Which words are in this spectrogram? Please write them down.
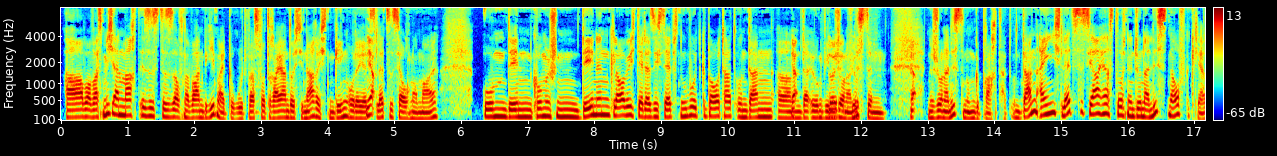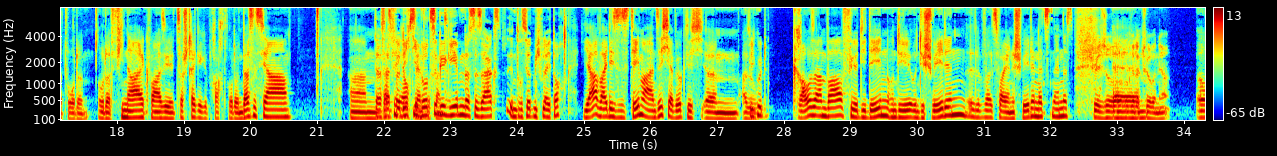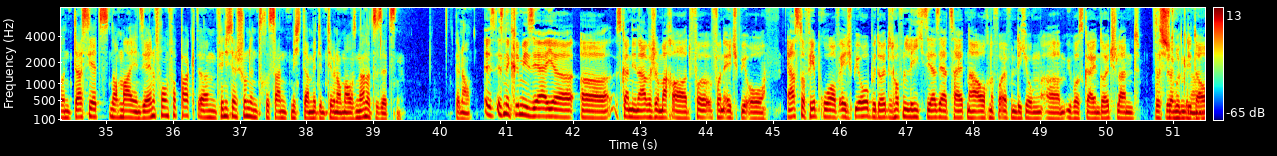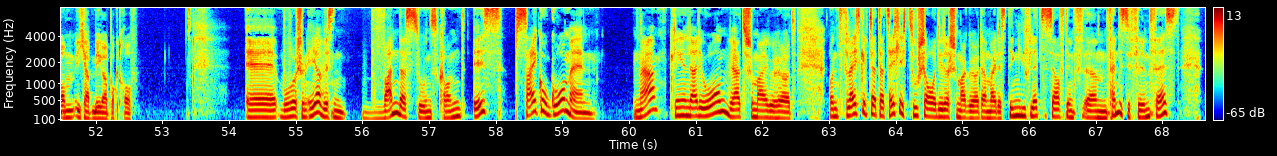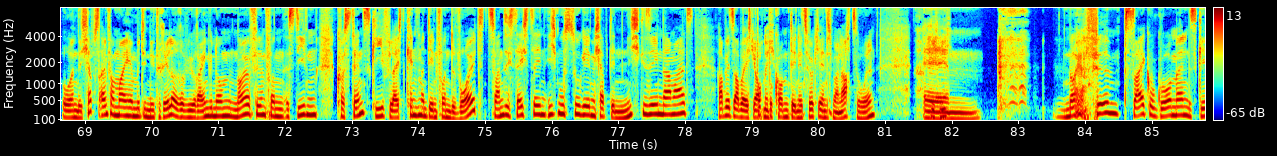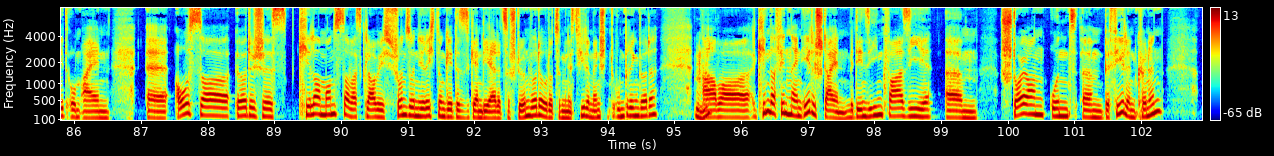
Aber was mich anmacht, ist es, dass es auf einer wahren Begebenheit beruht, was vor drei Jahren durch die Nachrichten ging oder jetzt ja. letztes Jahr auch nochmal um den komischen Dänen, glaube ich, der da sich selbst ein U-Boot gebaut hat und dann ähm, ja, da irgendwie eine Journalistin, ja. eine Journalistin umgebracht hat. Und dann eigentlich letztes Jahr erst durch einen Journalisten aufgeklärt wurde oder final quasi zur Strecke gebracht wurde. Und das ist ja ähm, das, das hat für dich die Würze gegeben, dass du sagst, interessiert mich vielleicht doch? Ja, weil dieses Thema an sich ja wirklich ähm, also grausam war für die Dänen und die und die Schwedin, äh, weil es war ja eine Schwedin letzten Endes. Schwedische ähm, Redakteurin, ja. Und das jetzt nochmal in Serienform verpackt, ähm, finde ich dann schon interessant, mich da mit dem Thema nochmal auseinanderzusetzen. Genau. Es ist eine Krimiserie, äh, skandinavische Machart von, HBO. 1. Februar auf HBO bedeutet hoffentlich sehr, sehr zeitnah auch eine Veröffentlichung ähm, über Sky in Deutschland. Das stimmt, wir drücken genau. die Daumen. Ich habe mega Bock drauf. Äh, wo wir schon eher wissen, wann das zu uns kommt, ist Psycho Gorman. Na, klingeln da die Ohren? Wer hat es schon mal gehört? Und vielleicht gibt es ja tatsächlich Zuschauer, die das schon mal gehört haben, weil das Ding lief letztes Jahr auf dem ähm, Fantasy Filmfest und ich habe es einfach mal hier mit in die Trailer-Review reingenommen. Neuer Film von Steven Kostensky, vielleicht kennt man den von The Void 2016. Ich muss zugeben, ich habe den nicht gesehen damals, habe jetzt aber echt Bock bekommen, den jetzt wirklich endlich mal nachzuholen. Ähm, neuer Film, Psycho Gorman. Es geht um ein äh, außerirdisches Killermonster, was glaube ich schon so in die Richtung geht, dass es gerne die Erde zerstören würde oder zumindest viele Menschen umbringen würde. Mhm. Aber Kinder finden einen Edelstein, mit dem sie ihn quasi ähm, steuern und ähm, befehlen können.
